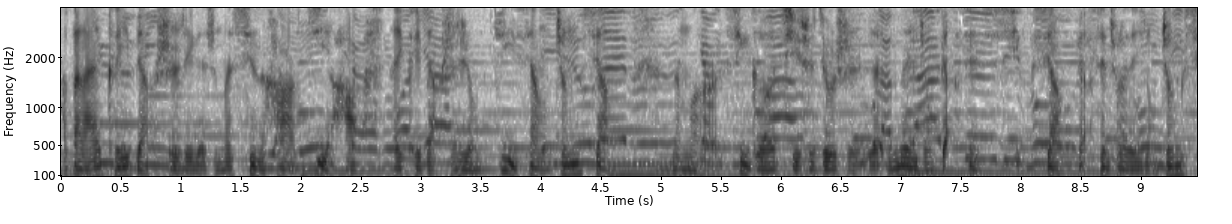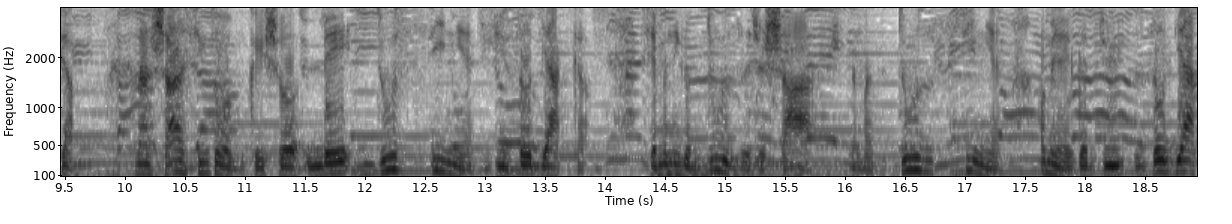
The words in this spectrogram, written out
它本来可以表示这个什么信号、记号，它也可以表示这种迹象、征象。那么性格其实就是人的一种表现形象，表现出来的一种征象。那十二星座我们可以说 les douze signes du zodiaque，前面那个 douze 是十二，那么 douze signes 后面有一个 du zodiac，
